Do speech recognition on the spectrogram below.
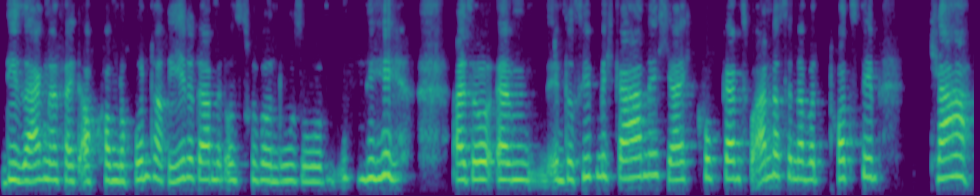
die sagen dann vielleicht auch, komm noch runter, rede da mit uns drüber und du so, nee, also ähm, interessiert mich gar nicht. Ja, ich gucke ganz woanders hin, aber trotzdem, klar,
